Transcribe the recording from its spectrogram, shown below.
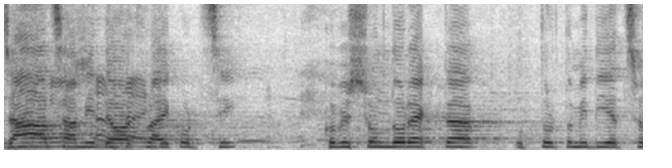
যা আছে আমি দেওয়ার ট্রাই করছি। খুবই সুন্দর একটা উত্তর তুমি দিয়েছ।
